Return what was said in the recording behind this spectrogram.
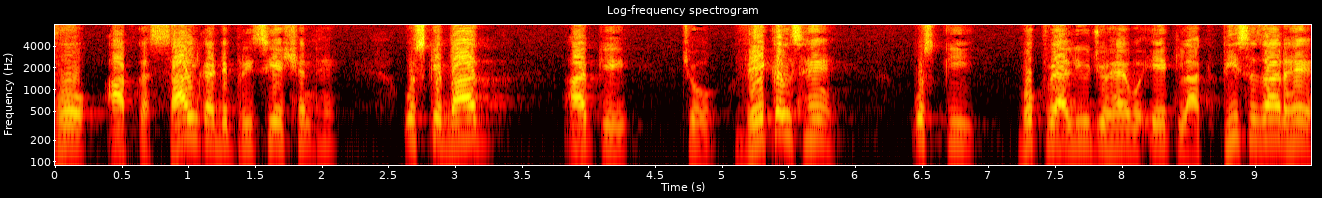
وہ آپ کا سال کا ڈپریسن ہے۔ اس کے بعد آپ کی جو ویکلس ہیں، اس کی بک ویلو جو ہے وہ ایک لاکھ بیس ہزار ہے،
